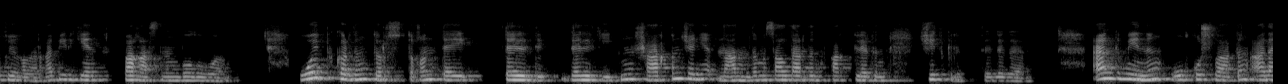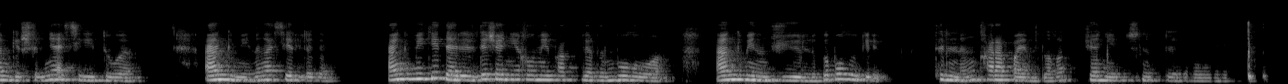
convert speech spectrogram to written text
оқиғаларға берген бағасының болуы. Ой пікірдің дұрыстығын дәлелдейтін жарқын және нанымды мысалдардың фактілердің жеткіліктілігі. Әңгіменің оқушылардың адамгершілігіне әсер етуі. Әңгіменің әсерлігі. Әңгімеде дәлелді және ғылыми фактілердің болуы. Әңгіменің жүйелілігі болу керек. Тілінің қарапайымдылығы және түсініктілігі болу керек.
